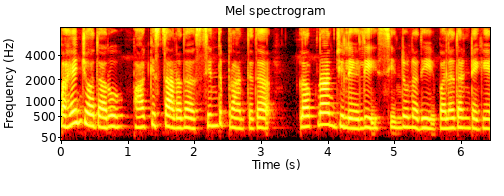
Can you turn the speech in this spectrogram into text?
ಮಹೇಂಜೋದಾರು ಪಾಕಿಸ್ತಾನದ ಸಿಂಧ್ ಪ್ರಾಂತ್ಯದ ಲಕ್ನಾನ್ ಜಿಲ್ಲೆಯಲ್ಲಿ ಸಿಂಧು ನದಿ ಬಲದಂಡೆಗೆ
